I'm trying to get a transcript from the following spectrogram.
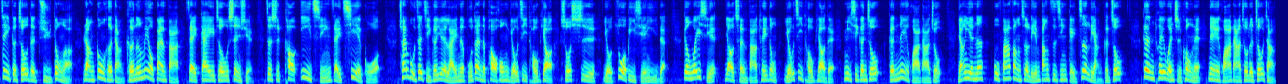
这个州的举动啊，让共和党可能没有办法在该州胜选。这是靠疫情在窃国。川普这几个月来呢，不断的炮轰邮寄投票，说是有作弊嫌疑的，更威胁要惩罚推动邮寄投票的密西根州跟内华达州，扬言呢不发放这联邦资金给这两个州，更推文指控呢内华达州的州长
